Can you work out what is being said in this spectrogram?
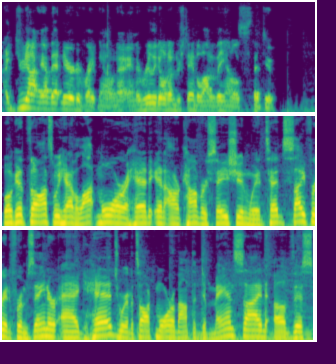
I do not have that narrative right now, and I, and I really don't understand a lot of the analysts that do. Well, good thoughts. We have a lot more ahead in our conversation with Ted Seifried from Zaner Ag Hedge. We're going to talk more about the demand side of this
